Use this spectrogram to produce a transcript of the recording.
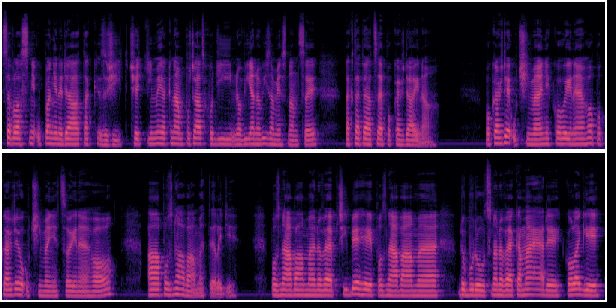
se vlastně úplně nedá tak zžít. Či tím, jak nám pořád chodí noví a noví zaměstnanci, tak ta práce je po každá jiná. Po každé učíme někoho jiného, po každého učíme něco jiného a poznáváme ty lidi. Poznáváme nové příběhy, poznáváme do budoucna nové kamarády, kolegy.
